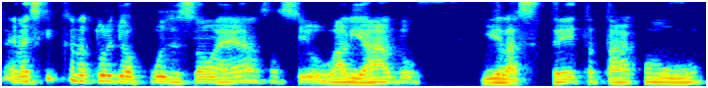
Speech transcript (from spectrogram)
mas que candidatura de oposição é essa se o aliado, e ele aceita, está com o,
